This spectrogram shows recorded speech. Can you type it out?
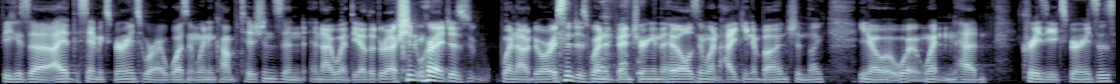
Because uh, I had the same experience where I wasn't winning competitions, and and I went the other direction where I just went outdoors and just went adventuring in the hills and went hiking a bunch and like you know w- went and had crazy experiences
